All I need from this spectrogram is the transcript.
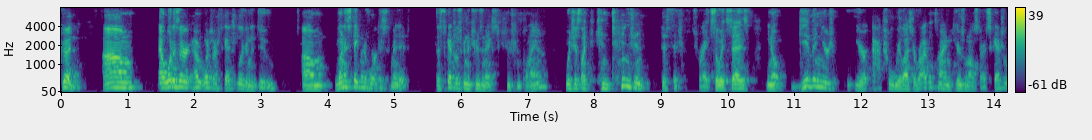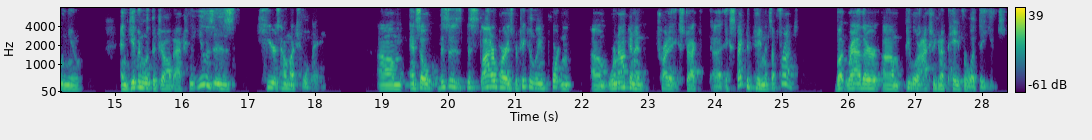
good. Um, now, what is our what is our scheduler going to do? Um, when a statement of work is submitted, the scheduler is going to choose an execution plan, which is like contingent decisions, right? So it says, you know, given your your actual realized arrival time, here's when I'll start scheduling you, and given what the job actually uses, here's how much you'll pay. Um, and so this is this latter part is particularly important. Um, we're not going to try to extract uh, expected payments up front, but rather um, people are actually going to pay for what they use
